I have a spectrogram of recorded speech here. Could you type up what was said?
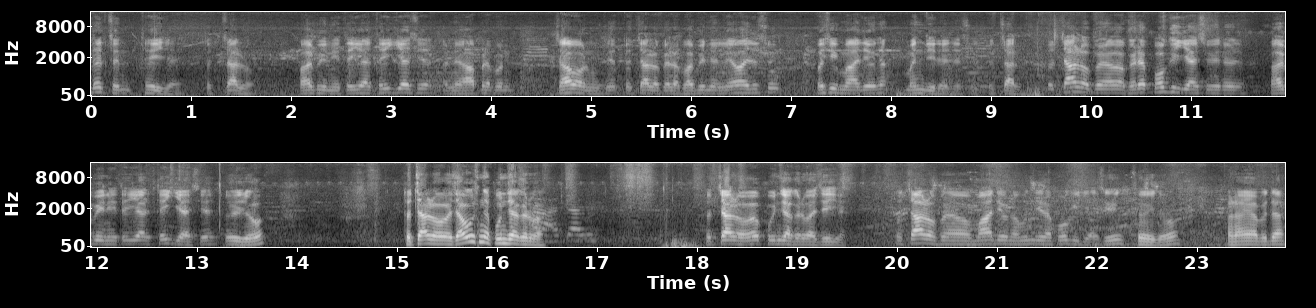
દર્શન થઈ જાય. તો ચાલો, ભાભીની તૈયાર થઈ ગયા છે, અને આપણે પણ જવાનું છે. તો ચાલો પહેલાં ભાભીને લેવા જશું, પછી મહાદેવના મંદિરે જશું. તો ચાલો. તો ચાલો, પણ હવે ઘરે પહોંચી ગયા છું અને ભાભીની તૈયાર થઈ ગયા છે. જોઈ જો તો ચાલો હવે જવું છે ને પૂજા કરવા? તો ચાલો હવે પૂજા કરવા જઈએ. તો ચાલો મહાદેવના મંદિરે પહોંચી ગયા છીએ જોઈ જો અને અહીંયા બધા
